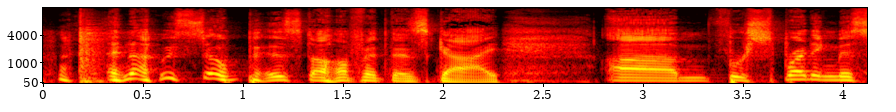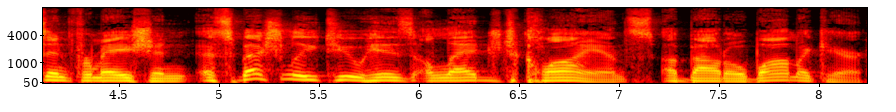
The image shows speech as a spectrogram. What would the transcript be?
and I was so pissed off at this guy um, for spreading misinformation, especially to his alleged clients about Obamacare,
